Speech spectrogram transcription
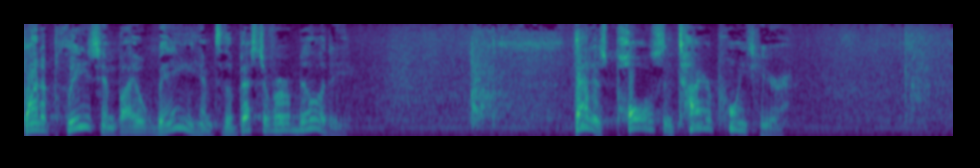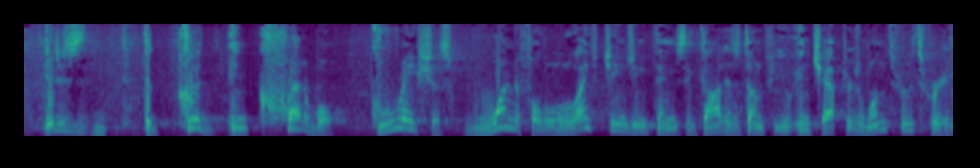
want to please him by obeying him to the best of her ability. That is Paul's entire point here. It is the good, incredible, gracious, wonderful, life changing things that God has done for you in chapters 1 through 3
